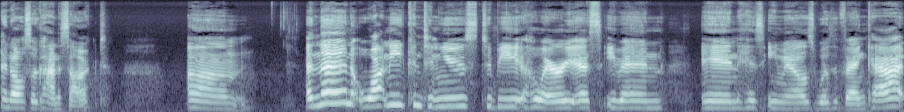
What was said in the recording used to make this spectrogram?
it also kind of sucked. Um and then Watney continues to be hilarious even in his emails with Venkat.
